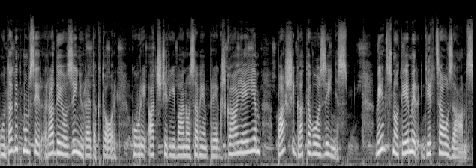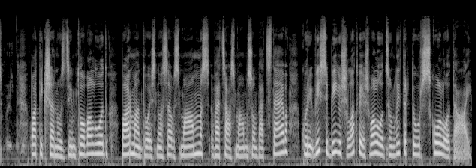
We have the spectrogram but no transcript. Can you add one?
un tagad mums ir radio ziņu redaktori, kuri atšķirībā no saviem priekšgājējiem cilvēkiem paši gatavo ziņas. Viens no tiem ir Girts Auzāns. Patikšanu uz dzimto valodu pārmantojis no savas mammas, vecās mammas un vectēva, kuri visi bijuši latviešu valodas un literatūras skolotāji.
